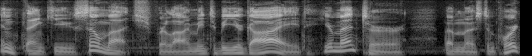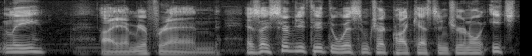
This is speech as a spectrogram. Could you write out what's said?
And thank you so much for allowing me to be your guide, your mentor, but most importantly, I am your friend as I serve you through the Wisdom Trek podcast and journal each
